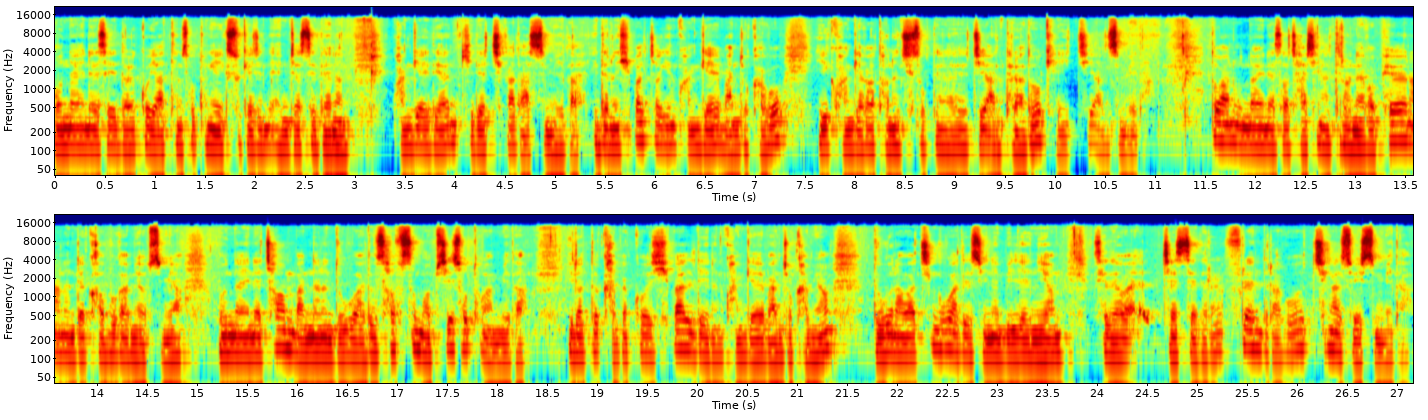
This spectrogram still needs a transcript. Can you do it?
온라인에서의 넓고 얕은 소통에 익숙해진 MZ세대는 관계에 대한 기대치가 낮습니다. 이들은 휘발적인 관계에 만족하고 이 관계가 더는 지속되지 않더라도 개의치 않습니다. 또한 온라인에서 자신을 드러내고 표현하는데 거부감이 없으며 온라인에 처음 만나는 누구와도 섭슴없이 소통합니다. 이렇듯 가볍고 휘발되는 관계에 만족하며 누구나와 친구가 될 수 있는 밀레니엄 세대와 Z세대를 프렌드라고 칭할 수 있습니다.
